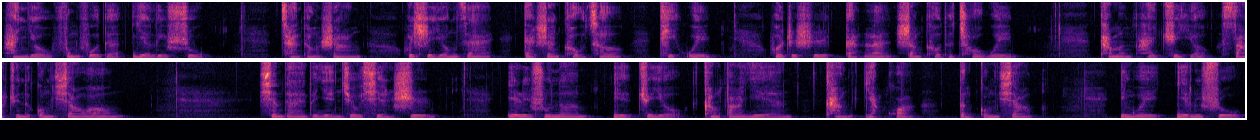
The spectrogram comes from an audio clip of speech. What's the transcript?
含有丰富的叶绿素，传统上会使用在改善口臭、体味，或者是感染伤口的臭味。它们还具有杀菌的功效哦。现代的研究显示，叶绿素呢也具有抗发炎、抗氧化等功效。因为叶绿素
